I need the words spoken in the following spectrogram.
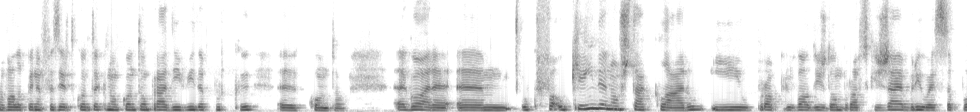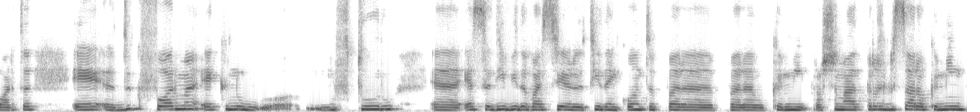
não vale a pena fazer de conta que não contam para a dívida porque uh, contam. Agora, um, o, que, o, que, ainda não está claro, e o próprio Valdis Dombrovski já abriu essa porta, é eh, de que forma é que no, no futuro uh, essa dívida vai ser tida em conta para, para o caminho, para o chamado, para regressar ao caminho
